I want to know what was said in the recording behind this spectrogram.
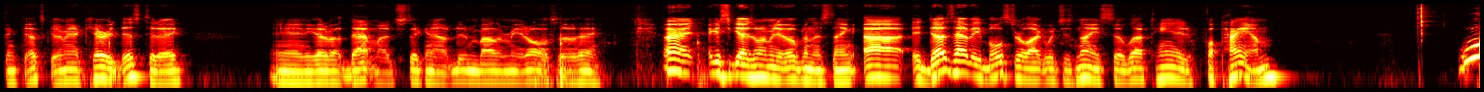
think that's good. I mean, I carried this today. And you got about that much sticking out. It didn't bother me at all, so hey. All right, I guess you guys want me to open this thing. Uh, it does have a bolster lock, which is nice. So left-handed, pam. Woo!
